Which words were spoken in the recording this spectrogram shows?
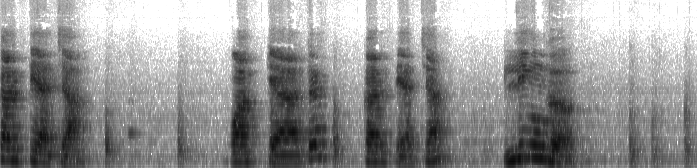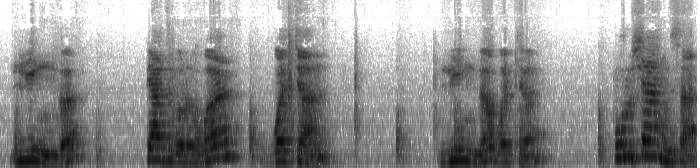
कर्त्याच्या वाक्यात कर्त्याच्या लिंग. लिंग त्याचबरोबर वचन. लिंग वचन पुरुषानुसार.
